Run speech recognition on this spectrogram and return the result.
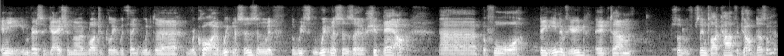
Any investigation, I logically would think, would uh, require witnesses, and if the witnesses are shipped out uh, before being interviewed, it um, sort of seems like half a job, doesn't it?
